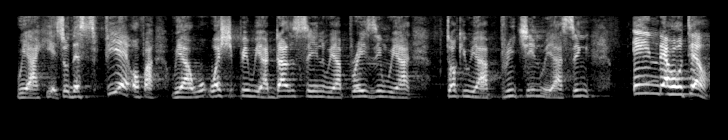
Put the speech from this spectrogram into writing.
We are here. So the sphere of our, we are worshiping, we are dancing, we are praising, we are talking, we are preaching, we are singing in the hotel.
